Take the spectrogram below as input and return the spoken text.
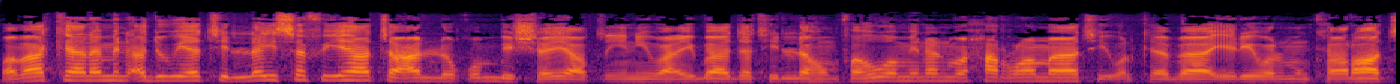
وما كان من أدوية ليس فيها تعلق بالشياطين وعبادة لهم فهو من المحرمات والكبائر والمنكرات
